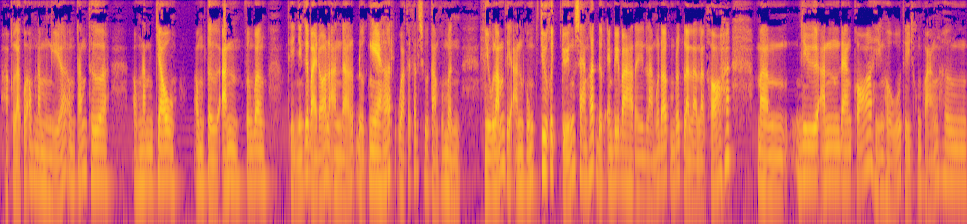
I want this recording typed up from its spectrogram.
hoặc là của ông Năm Nghĩa, ông Tám Thưa, ông Năm Châu, ông Từ Anh, vân vân. Thì những cái bài đó là anh đã được nghe hết qua cái cách sưu tầm của mình. Nhiều lắm thì anh cũng chưa có chuyển sang hết được MP3 thì làm cái đó cũng rất là là là khó. mà như anh đang có hiện hữu thì cũng khoảng hơn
